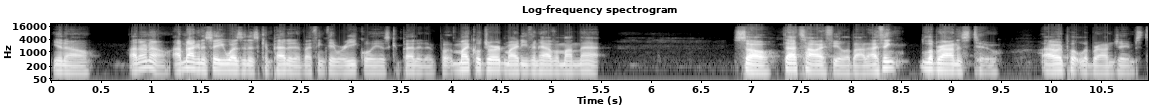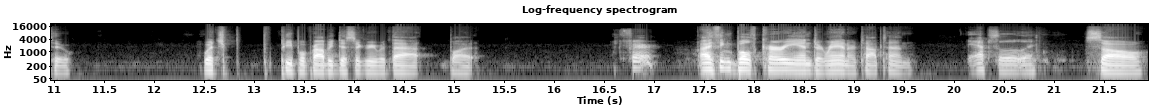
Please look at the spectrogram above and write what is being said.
you know, I don't know. I'm not going to say he wasn't as competitive. I think they were equally as competitive, but Michael Jordan might even have him on that. So that's how I feel about it. I think LeBron is two. I would put LeBron James two, which people probably disagree with that, but Fair. I think both Curry and Durant are top 10. Absolutely. So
